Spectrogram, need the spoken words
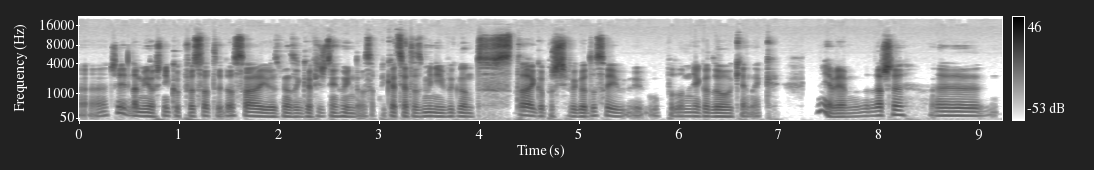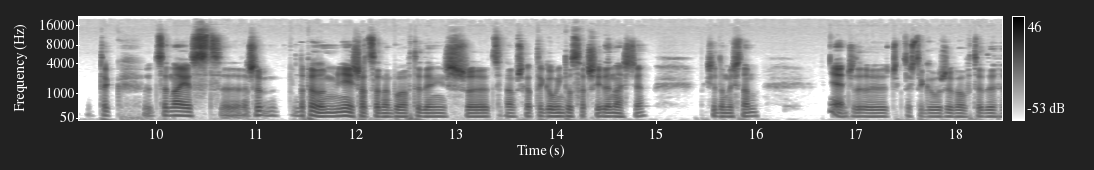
E, Czyli dla miłośników prostoty DOSa i rozwiązań graficznych Windows. Aplikacja ta zmieni wygląd starego, poczciwego DOSa i upodobnia go do okienek. Nie wiem, znaczy yy, tak cena jest, yy, znaczy na pewno mniejsza cena była wtedy niż cena na przykład tego Windowsa 3.11, tak się domyślam. Nie wiem, czy, czy ktoś tego używał wtedy.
